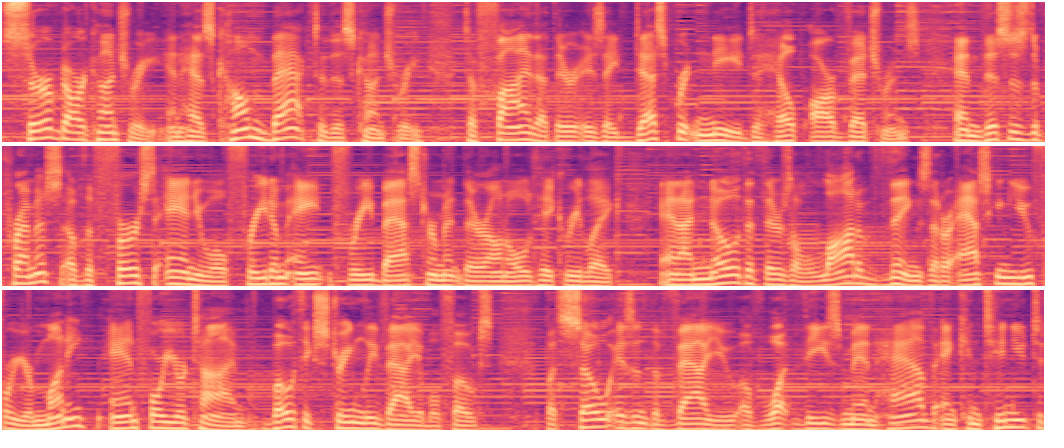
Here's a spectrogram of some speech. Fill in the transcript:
served our country, and has come back to this country to find that there is a desperate need to help our veterans. And this is the premise of the first annual Freedom Ain't Free Bass Tournament there on Old Hickory Lake. And I know that there's a lot of things that are asking you for your money and for your time, both extremely valuable, folks. But so isn't the value of what these men have and continue to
